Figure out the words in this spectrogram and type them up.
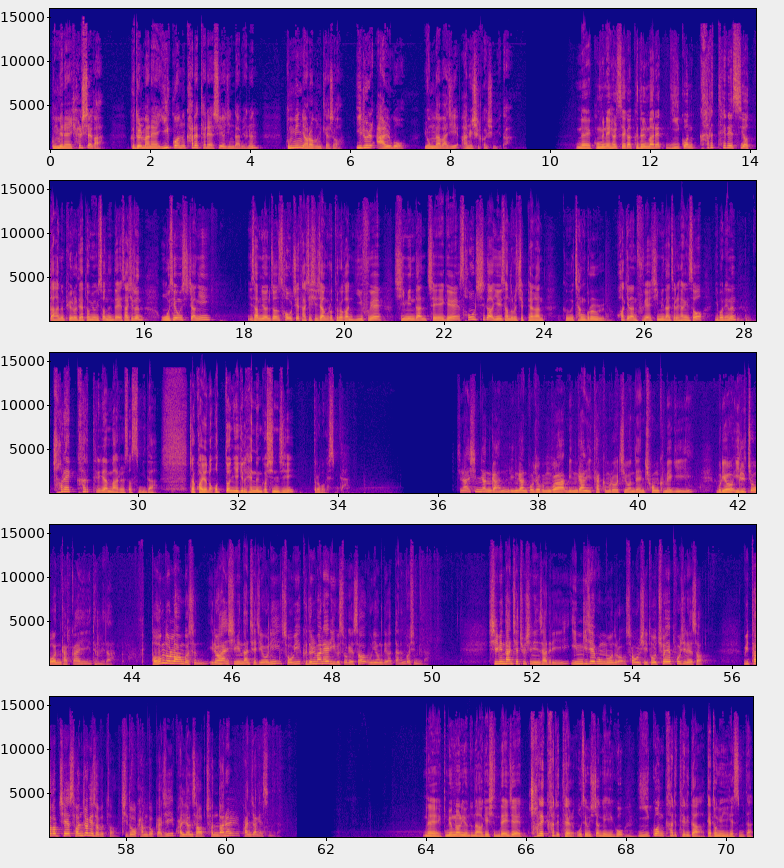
국민의 혈세가 그들만의 이권 카르텔에 쓰여진다면 국민 여러분께서 이를 알고 용납하지 않으실 것입니다. 네, 국민의 혈세가 그들 말에 이권 카르텔에 쓰였다 하는 표현을 대통령이 썼는데 사실은 오세훈 시장이 2, 3년 전 서울시에 다시 시장으로 들어간 이후에 시민단체에게 서울시가 예산으로 집행한 그 장부를 확인한 후에 시민단체를 향해서 이번에는 철액 카르텔이라는 말을 썼습니다. 자, 과연 어떤 얘기를 했는 것인지 들어보겠습니다. 지난 10년간 민간 보조금과 민간 위탁금으로 지원된 총 금액이 무려 1조 원 가까이 됩니다. 더욱 놀라운 것은 이러한 시민단체 지원이 소위 그들만의 리그 속에서 운영되었다는 것입니다. 시민단체 출신 인사들이 임기제 공무원으로 서울시 도초에 포진해서 위탁업체 선정에서부터 지도 감독까지 관련 사업 전반을 관장했습니다. 네, 김영란 의원도 나와 계신데 이제 철의 카르텔 오세훈 시장 얘기고 이권 카르텔이다 대통령이 얘기했습니다.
